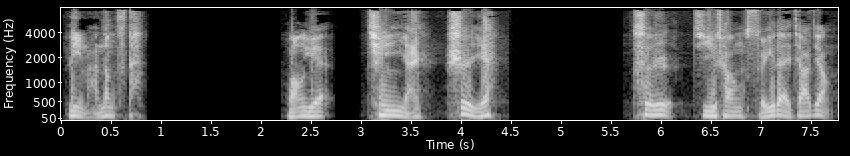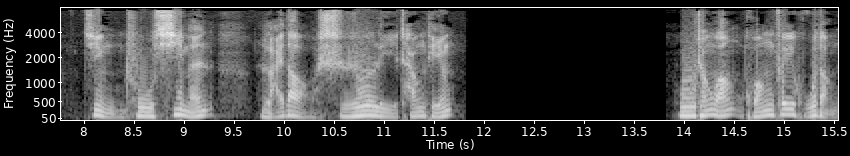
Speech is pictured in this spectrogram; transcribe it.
立马弄死他。王曰：“亲言是也。”次日，姬昌随带家将径出西门，来到十里长亭。武成王黄飞虎等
